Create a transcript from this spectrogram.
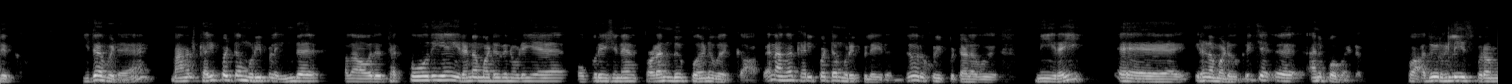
இருக்கும். இதை விட நாங்கள் கைப்பட்ட முறிப்புல இந்த அதாவது தற்போதைய இரணமடுவினுடைய ஆபரேஷனை தொடர்ந்து பேணுவதற்காக நாங்கள் கரிப்பட்ட முறிப்பில இருந்து ஒரு குறிப்பிட்ட அளவு நீரை இரணமடுவுக்கு அனுப்ப வேண்டும். இப்போ அது release from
